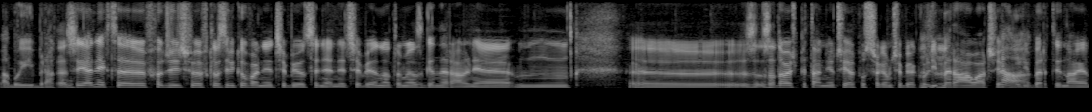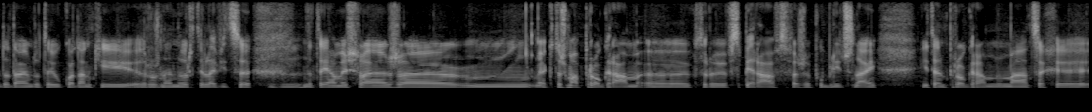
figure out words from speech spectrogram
albo jej braku? Znaczy ja nie chcę wchodzić w klasyfikowanie ciebie i ocenianie ciebie, natomiast generalnie mm, yy, zadałeś pytanie, czy ja postrzegam ciebie jako liberała, czy jako Tak. libertyna. Ja dodałem do tej układanki różne nurty lewicy. No to ja myślę, że mm, jak ktoś ma program, y, który wspiera w sferze publicznej i ten program ma cechy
